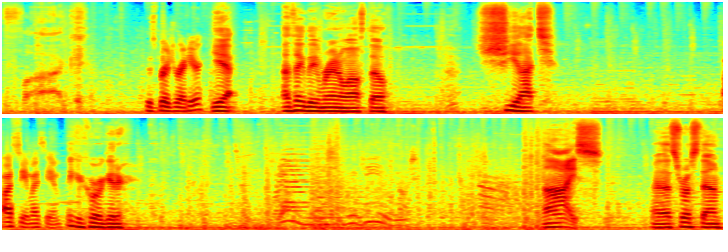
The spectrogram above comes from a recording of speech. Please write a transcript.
Fuck. This bridge right here? Yeah, I think they ran off though. Shit. Oh, I see him, I see him. Thank you, corrugator. Nice. Alright, that's Russ down.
